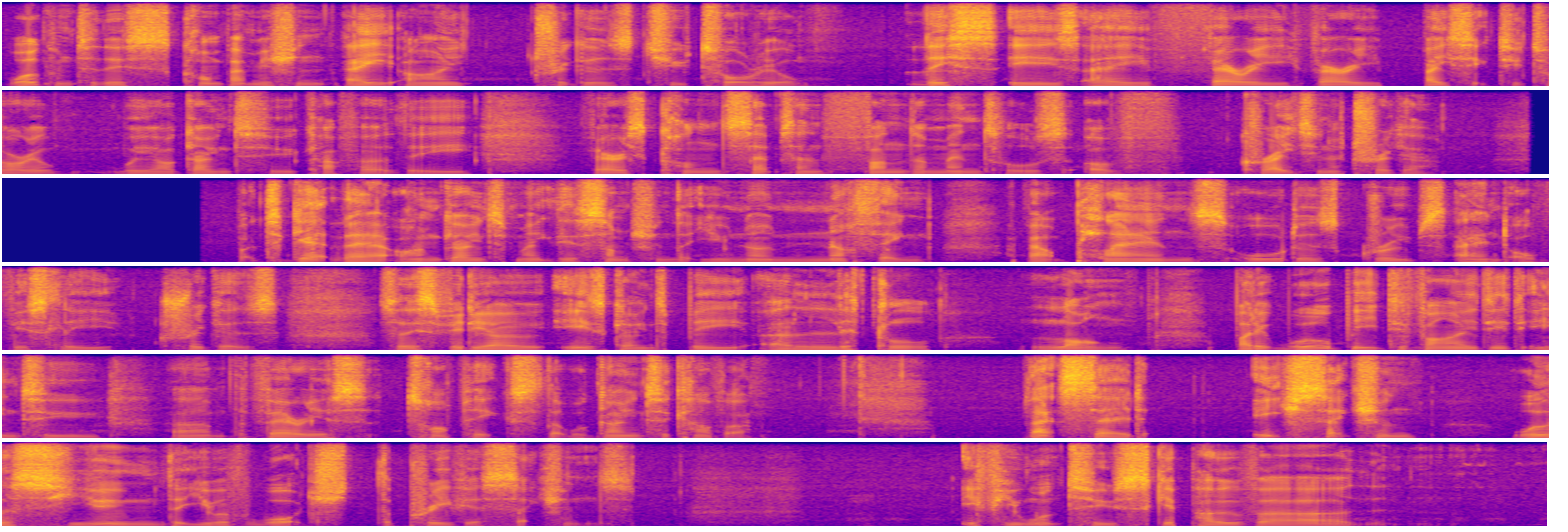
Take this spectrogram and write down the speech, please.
Welcome to this Combat Mission AI Triggers tutorial. This is a very very basic tutorial. We are going to cover the various concepts and fundamentals of creating a trigger. But to get there I'm going to make the assumption that you know nothing about plans, orders, groups and obviously triggers. So this video is going to be a little long but it will be divided into um, the various topics that we're going to cover. That said, each section will assume that you have watched the previous sections. If you want to skip over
